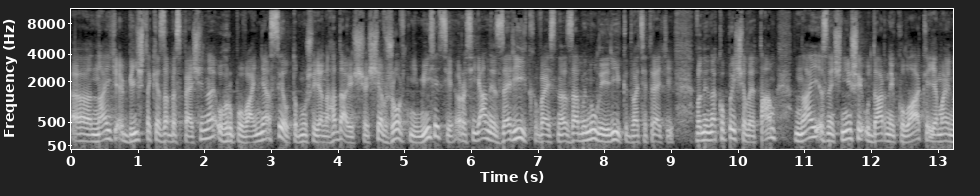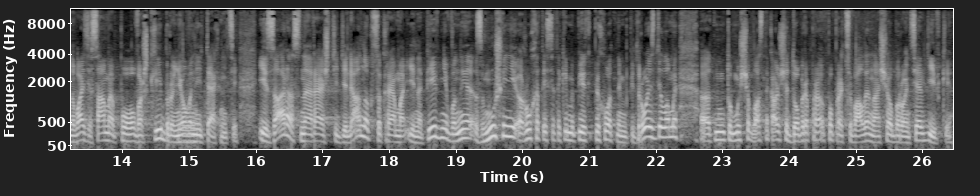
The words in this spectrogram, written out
е, найбільш таке забезпечене угрупування сил. Тому що я нагадаю, що ще в жовтні місяці росіяни за рік, весь за минулий рік, 23-й, вони накопичили там найзначніші наймощніший ударний кулак. Я маю на увазі саме по важкій броньованій техніці. І зараз на решті ділянок, зокрема і на півдні, вони змушені рухатися такими піхотними підрозділами, е, ну, тому що, власне кажучи, добре попрацювали наші оборонці Авдіївки.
